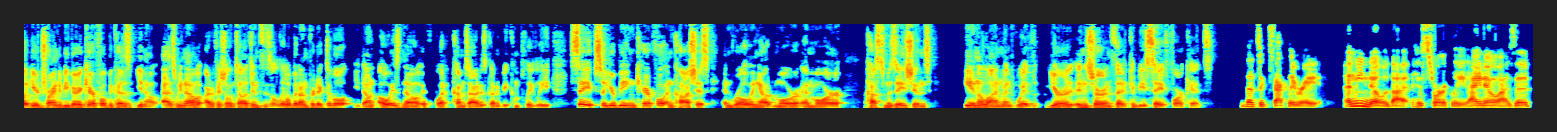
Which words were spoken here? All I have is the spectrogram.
But you're trying to be very careful because, you know, as we know, artificial intelligence is a little bit unpredictable. You don't always know if what comes out is going to be completely safe. So you're being careful and cautious and rolling out more and more customizations in alignment with your insurance that it can be safe for kids. That's exactly right. And we know that historically, I know as a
